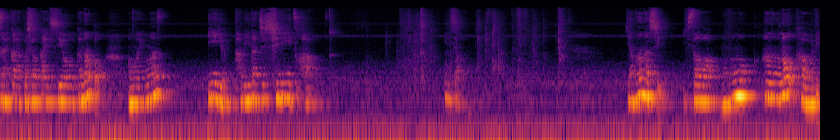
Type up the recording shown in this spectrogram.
日の入浴剤からご紹介しようかなと思います。いい湯旅立ちシリーズからよいしょ山梨伊沢桃の花の香り。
